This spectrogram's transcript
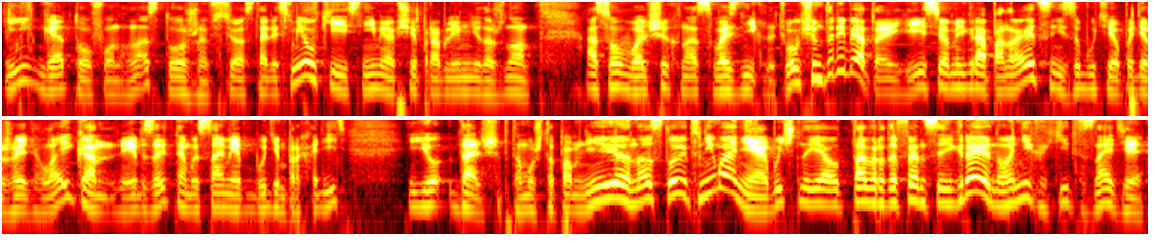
И готов он у нас тоже. Все, остались мелкие, с ними вообще проблем не должно особо больших у нас возникнуть. В общем-то, ребята, если вам игра понравится, не забудьте ее поддержать лайком. И обязательно мы сами будем проходить ее дальше. Потому что по мне она стоит внимания. Обычно я вот Tower Defense играю, но они какие-то, знаете,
